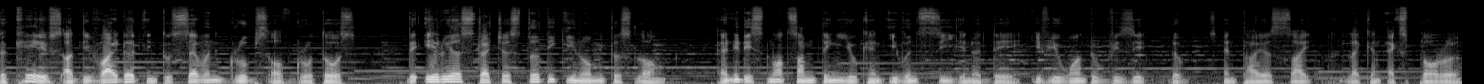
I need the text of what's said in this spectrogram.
The caves are divided into seven groups of grottos. The area stretches 30 kilometers long and it is not something you can even see in a day if you want to visit the entire site like an explorer.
